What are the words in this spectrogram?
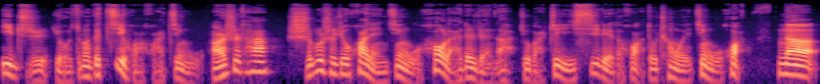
一直有这么个计划画静物，而是他时不时就画点静物。后来的人啊，就把这一系列的画都称为静物画。那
